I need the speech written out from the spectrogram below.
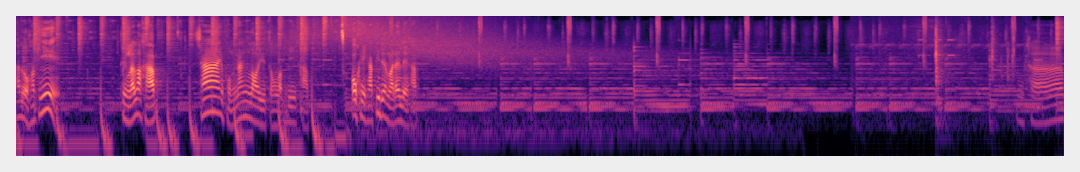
ฮัลโหลครับพี่ ถึงแล้วเหรอครับ ใช่ผมนั่งรออยู่ตรงล็อบบี้ครับ โอเคครับ พี่เดินมาได้เลยครับ ครับ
